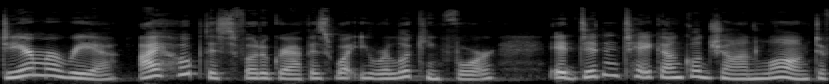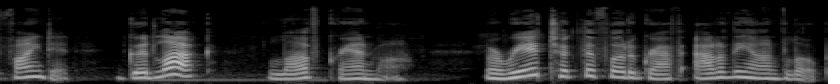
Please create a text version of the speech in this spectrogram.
Dear Maria, I hope this photograph is what you were looking for. It didn't take Uncle John long to find it. Good luck. Love, Grandma. Maria took the photograph out of the envelope.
